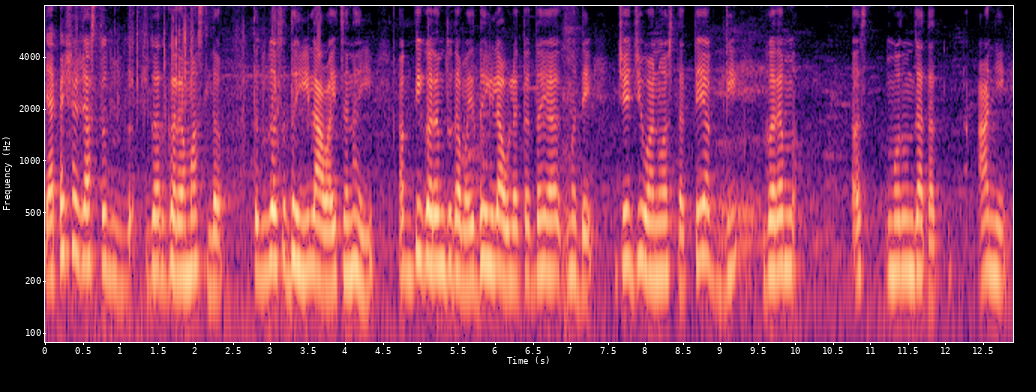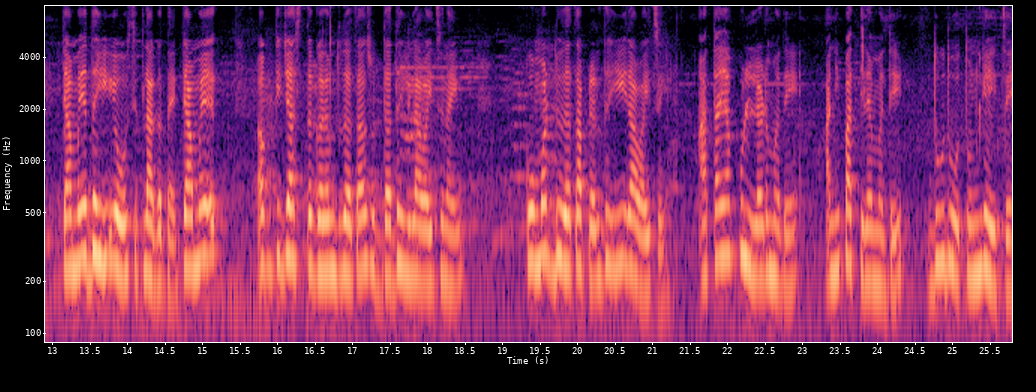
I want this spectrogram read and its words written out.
यापेक्षा जास्त दूध जर गरम असलं तर दुधाचं दही लावायचं नाही. अगदी गरम दुधामध्ये दही लावलं तर दह्यामध्ये जे जीवाणू असतात ते अगदी गरम अस मरून जातात. आणि त्यामुळे दही व्यवस्थित लागत नाही. त्यामुळे अगदी जास्त गरम दुधाचा सुद्धा दही लावायचं नाही. कोमट दुधाचं आपल्याला दही लावायचं आहे. आता या कुल्लडमध्ये आणि पातेल्यामध्ये दूध ओतून घ्यायचे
